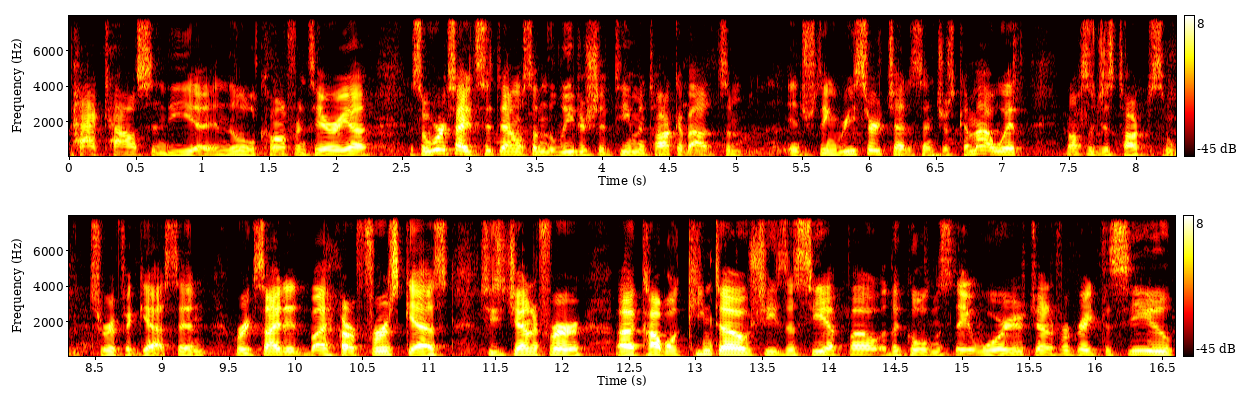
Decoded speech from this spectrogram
packed house in the, uh, in the little conference area. So we're excited to sit down with some of the leadership team and talk about some interesting research that Accenture's come out with, and also just talk to some terrific guests. And we're excited by our first guest. She's Jennifer uh, Cabalquinto. She's the CFO of the Golden State Warriors. Jennifer, great to see you.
